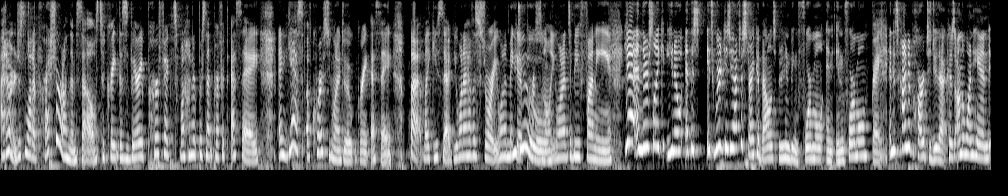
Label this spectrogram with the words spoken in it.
I don't know, just a lot of pressure on themselves to create this very perfect, one hundred percent perfect essay. And yes, of course, you want to do a great essay, but like you said, you want to have a story. You want to make You it do. personal. You want it to be funny. Yeah, and there's like, you know, at this it's weird because you have to strike a balance between being formal and informal. Right. And it's kind of hard to do that because on the one hand,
